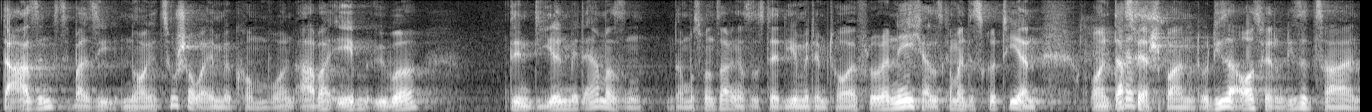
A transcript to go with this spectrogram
da sind, weil sie neue ZuschauerInnen bekommen wollen, aber eben über den Deal mit Amazon. Da muss man sagen, das ist der Deal mit dem Teufel oder nicht. Also das kann man diskutieren. Und das wäre spannend. Und diese Auswertung, diese Zahlen,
